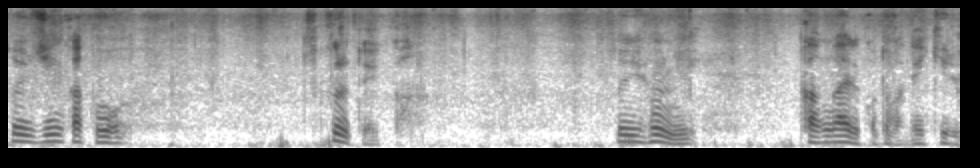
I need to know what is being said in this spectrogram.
そういう人格を作るというかそういうふうに考えることができる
